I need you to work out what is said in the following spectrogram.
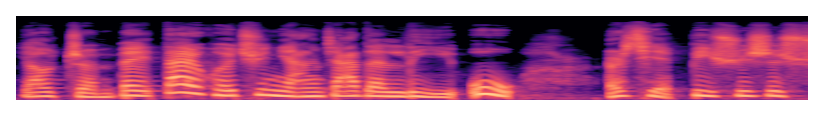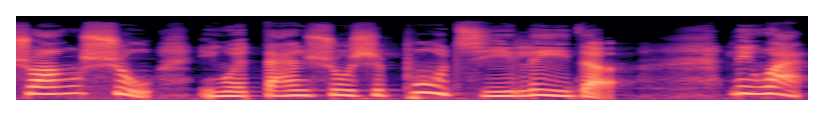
要准备带回去娘家的礼物，而且必须是双数，因为单数是不吉利的。另外，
